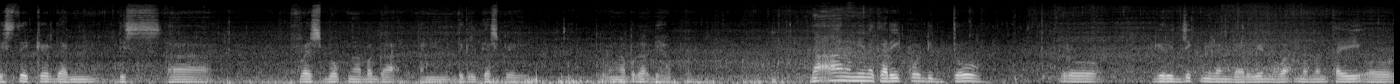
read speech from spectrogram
less thicker than this uh, first book nga baga ang The Great Gospel. Pero nga baga gihapon naana ni naka-record dito. Pero gi-reject nilang Darwin wa mamantay or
